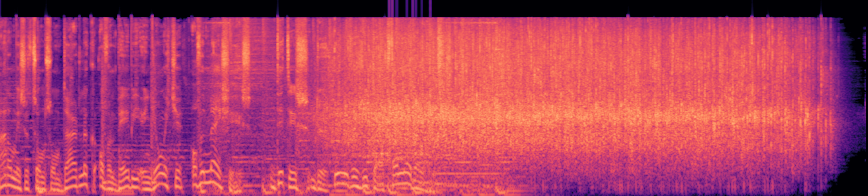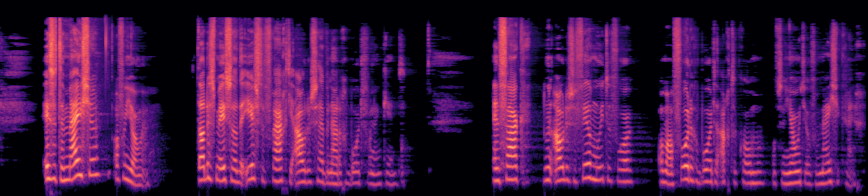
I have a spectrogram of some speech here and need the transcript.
Waarom is het soms onduidelijk of een baby een jongetje of een meisje is? Dit is de Universiteit van Nederland. Is het een meisje of een jongen? Dat is meestal de eerste vraag die ouders hebben na de geboorte van hun kind. En vaak doen ouders er veel moeite voor om al voor de geboorte achter te komen of ze een jongetje of een meisje krijgen.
